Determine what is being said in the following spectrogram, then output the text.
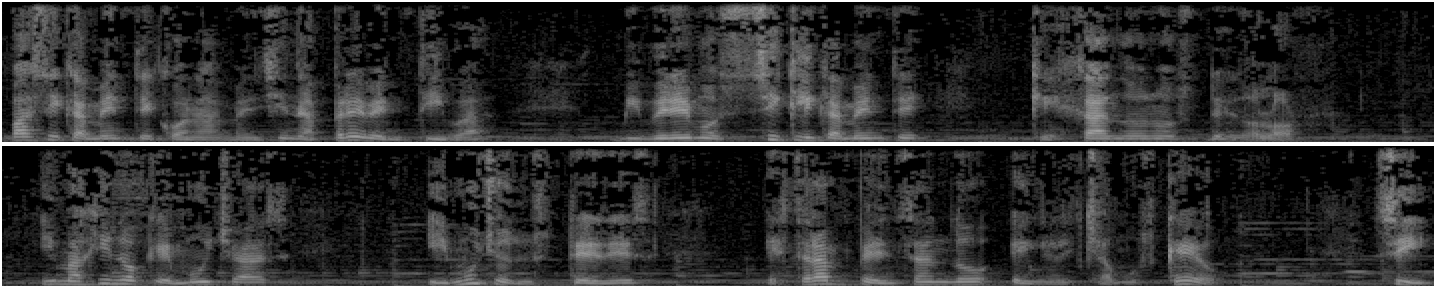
básicamente con la medicina preventiva, viviremos cíclicamente quejándonos de dolor. Imagino que muchas y muchos de ustedes estarán pensando en el chamusqueo. Sí,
